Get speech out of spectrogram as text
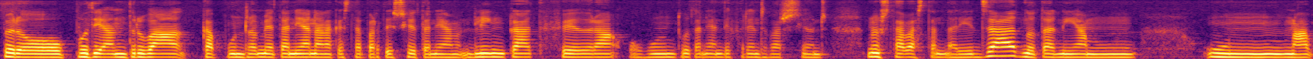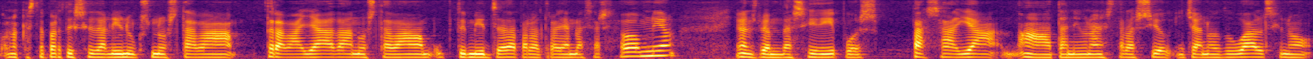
però podíem trobar que punts on ja tenien en aquesta partició, teníem Linkat, Fedora, Ubuntu, tenien diferents versions. No estava estandarditzat, no teníem una, aquesta partició de Linux no estava treballada, no estava optimitzada per al treball amb la xarxa Òmnia, i ens vam decidir doncs, passar ja a tenir una instal·lació ja no dual, sinó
